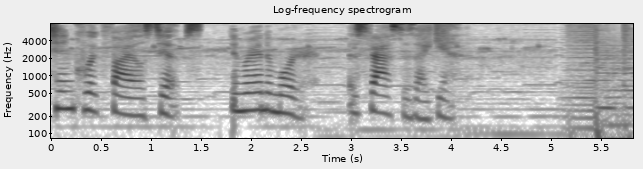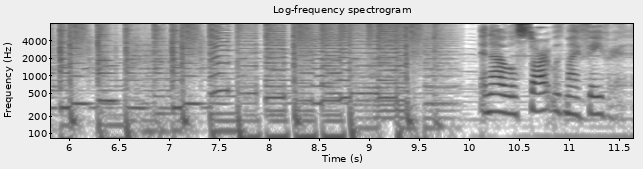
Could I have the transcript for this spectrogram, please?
10 quick files tips, in random order, as fast as I can. And I will start with my favorite.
